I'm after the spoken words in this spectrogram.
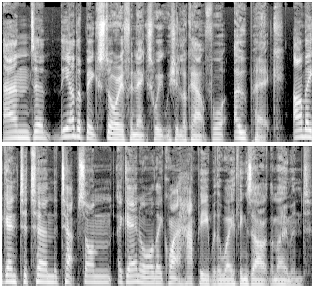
And uh, the other big story for next week we should look out for OPEC. Are they going to turn the taps on again, or are they quite happy with the way things are at the moment?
